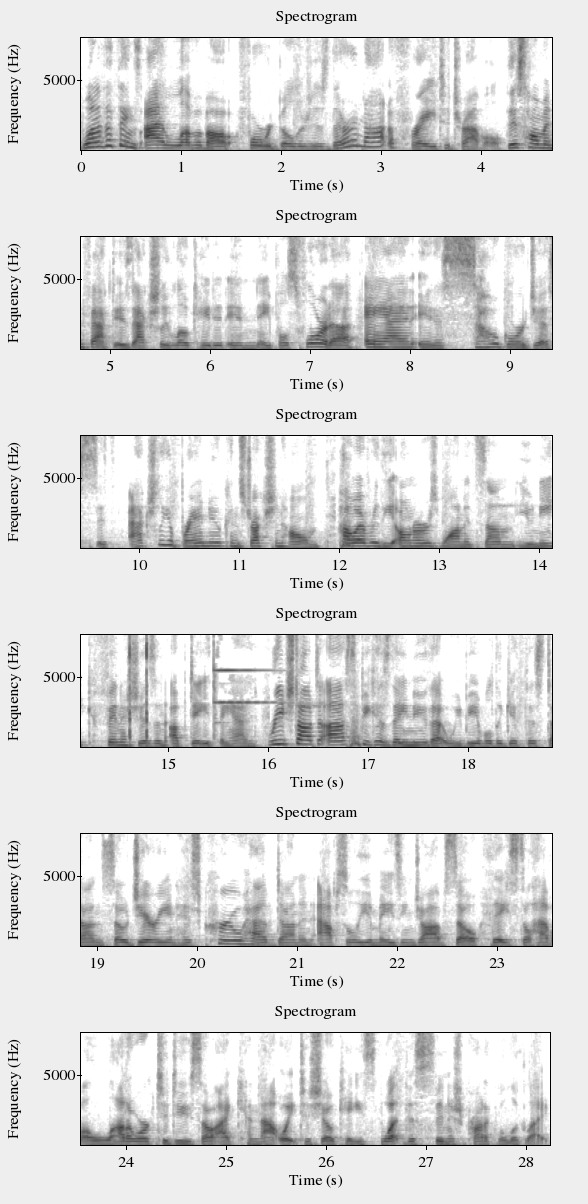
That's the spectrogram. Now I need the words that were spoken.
One of the things I love about Forward Builders is they're not afraid to travel. This home, in fact, is actually located in Naples, Florida, and it is so gorgeous. It's actually a brand new construction home. However, the owners wanted some unique finishes and updates and reached out to us because they knew that we'd be able to get this done. So Jerry and his crew have done an absolutely amazing job. So they still have a lot of work to do. So I cannot wait to showcase what this finished product will look like.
